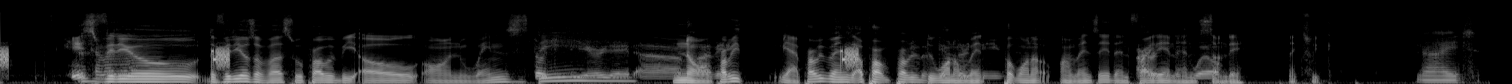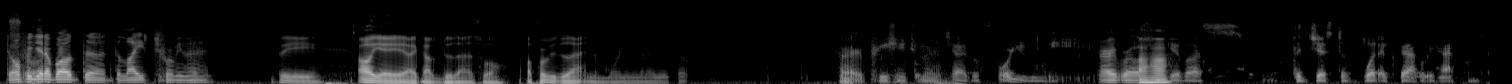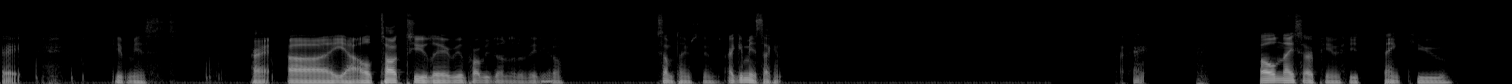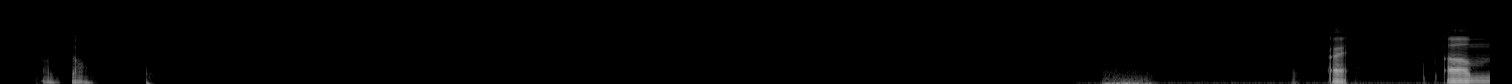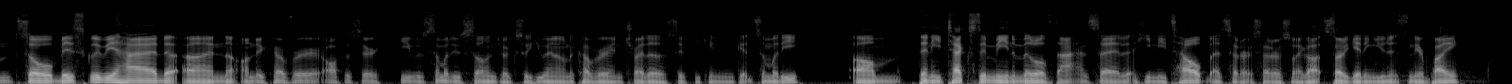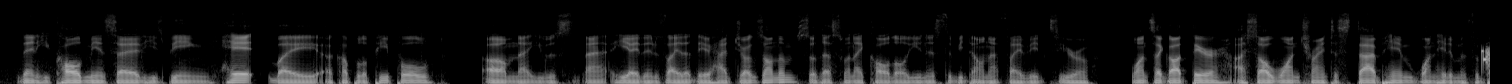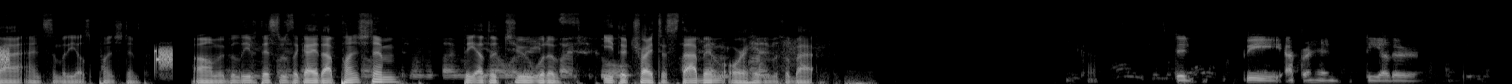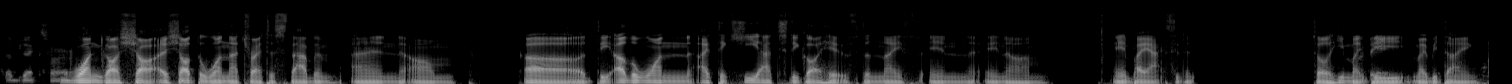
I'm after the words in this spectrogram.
This video, the videos of us will probably be all on Wednesday. uh, No, probably yeah, probably Wednesday. I'll prob- probably do one on Wed, put one up on Wednesday, then Friday, and then. Sunday next week. Nice. Don't So- forget about the the lights for me, man. The oh yeah yeah I gotta do that as well. I'll probably do that in the morning when I wake up. All right, appreciate you, man. Chad, before you leave, All right, bro. Uh huh. give us the gist of what exactly happened. All right. Give me a. All right. Uh yeah, I'll talk to you later. We'll probably do another video sometime soon. All right, give me a second. All right. Oh, nice RPM feed. Thank you. Oh, he's gone. All right. Um. So basically, we had an undercover officer. He was somebody who's selling drugs, so he went undercover and tried to see if he can get somebody. Um. Then he texted me in the middle of that and said he needs help, etc., etc. So I got started getting units nearby. Then he called me and said he's being hit by a couple of people. Um. That he was that he identified that they had drugs on them. So that's when I called all units to be down at five eight zero. Once I got there, I saw one trying to stab him, one hit him with a bat, and somebody else punched him. Um, I believe this was the guy that punched him. The other two would have either tried to stab him or hit him with a bat. Did we apprehend the other subjects or One got shot. I shot the one that tried to stab him, and um, uh, the other one, I think he actually got hit with the knife in in um, in by accident. So he might be might be dying.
